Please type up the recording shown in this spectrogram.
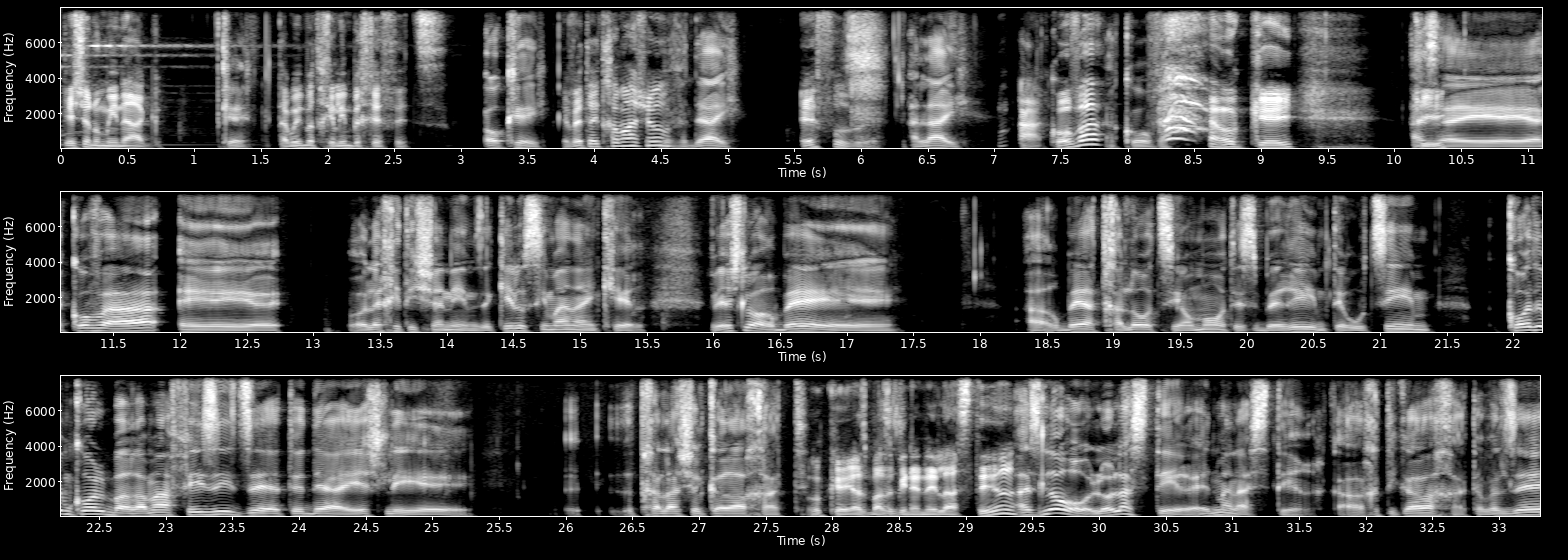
יש לנו מנהג, כן. תמיד מתחילים בחפץ. אוקיי, הבאת איתך משהו? בוודאי. איפה זה? עליי, אה, כובע? הכובע. אוקיי. אז אה, הכובע אה, הולך איתי שנים, זה כאילו סימן ההיכר. ויש לו הרבה, הרבה התחלות, סיומות, הסברים, תירוצים. קודם כל, ברמה הפיזית זה, אתה יודע, יש לי אה, התחלה של קרחת. אוקיי, אז מה, זה בענייני להסתיר? אז לא, לא להסתיר, אין מה להסתיר. קרחת היא קרחת, אבל זה...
